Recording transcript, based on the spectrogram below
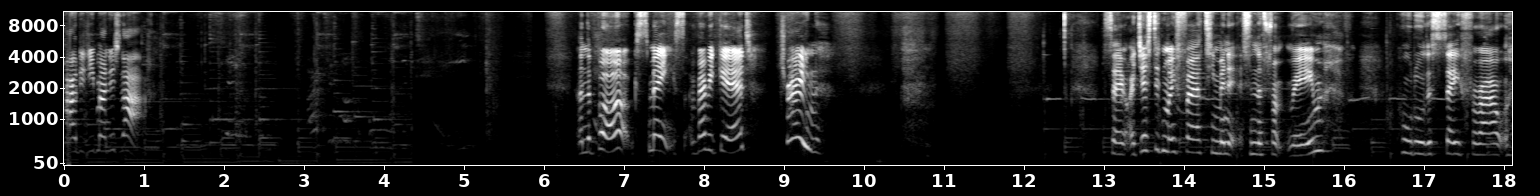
How did you manage that? I took off all the tape. And the box makes a very good train. So I just did my 30 minutes in the front room, pulled all the sofa out,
